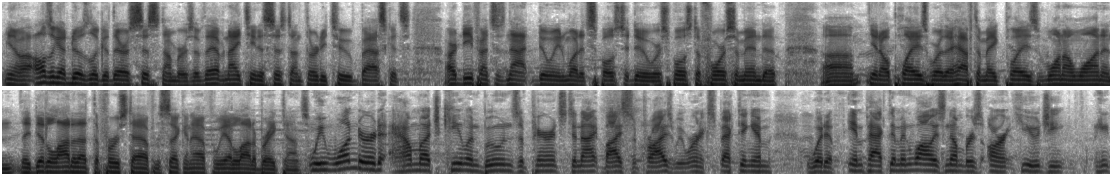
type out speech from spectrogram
you know all they got to do is look at their assist numbers. If they have 19 assists on 32 baskets, our defense is not doing what it's supposed to do. We're supposed to force them into uh, you know plays where they have to make plays one on one, and they did a lot of that the first half. The second half, we had a lot of breakdowns. We wondered how much Keylan Boone's appearance tonight, by surprise, we weren't expecting him, would have impact him. And while his numbers aren't huge, he he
